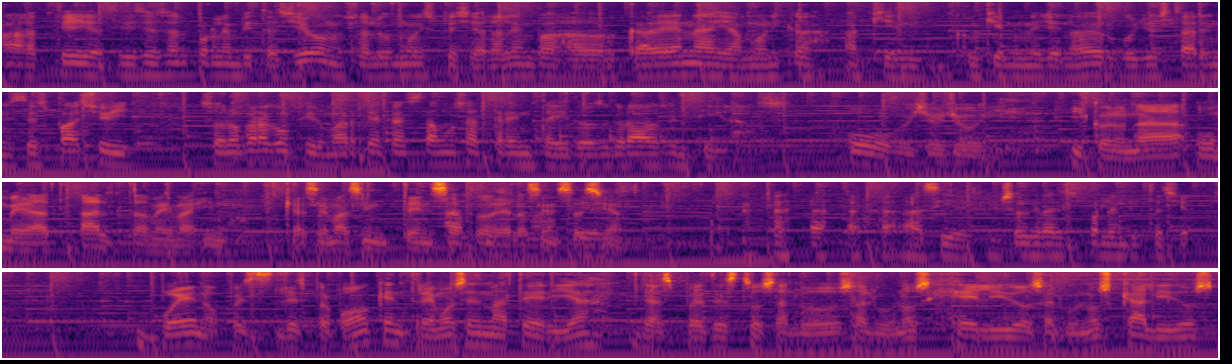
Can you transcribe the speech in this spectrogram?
A ti, a ti César por la invitación, un saludo muy especial al embajador Cadena y a Mónica, a quien, con quien me lleno de orgullo estar en este espacio. Y solo para confirmarte acá estamos a 32 grados centígrados. Uy, uy, uy, y con una humedad alta me imagino, que hace más intensa todavía la sensación. así es, muchas gracias por la invitación. Bueno, pues les propongo que entremos en materia después de estos saludos, algunos gélidos, algunos cálidos,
